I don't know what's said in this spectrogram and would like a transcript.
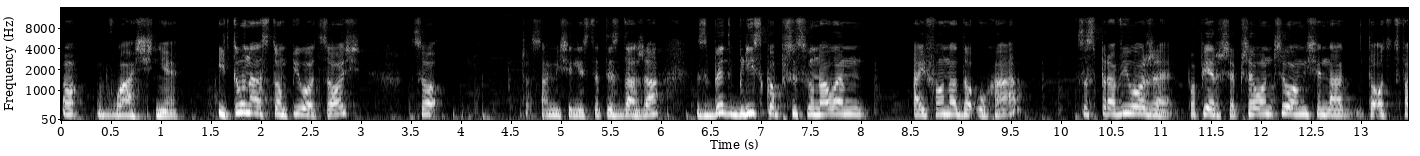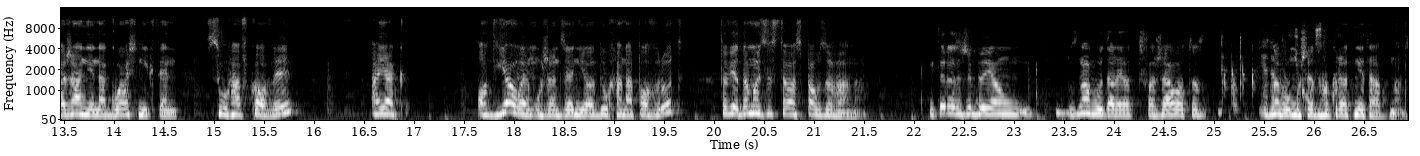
O, właśnie. I tu nastąpiło coś, co czasami się niestety zdarza. Zbyt blisko przysunąłem iPhone'a do ucha, co sprawiło, że po pierwsze przełączyło mi się na to odtwarzanie na głośnik ten słuchawkowy, a jak odjąłem urządzenie od ucha na powrót, to wiadomość została spauzowana. I teraz, żeby ją znowu dalej odtwarzało, to znowu muszę dwukrotnie tapnąć.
